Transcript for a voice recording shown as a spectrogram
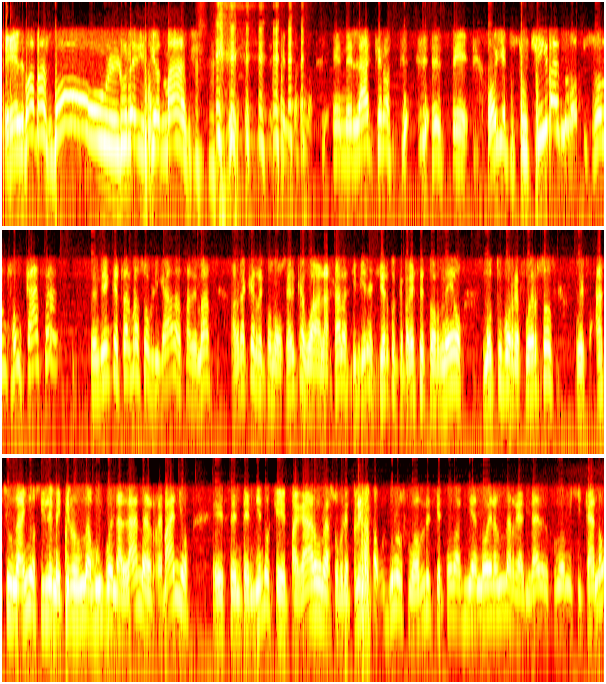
El Babas Bowl, una edición más. en el Acro. Este, oye, pues tus chivas, ¿no? Son, son casa. Tendrían que estar más obligadas. Además, habrá que reconocer que a Guadalajara, si bien es cierto que para este torneo no tuvo refuerzos, pues hace un año sí le metieron una muy buena lana al rebaño, entendiendo que pagaron a sobreprecio a algunos jugadores que todavía no eran una realidad del fútbol mexicano,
